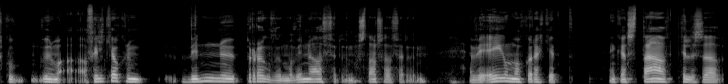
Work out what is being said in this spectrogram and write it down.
sko, við erum að fylgja okkur um vinnu brögðum og vinnu aðferðum, starfsaðferðum en við eigum okkur ekkert engan stað til þess að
